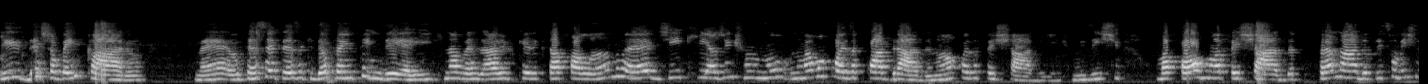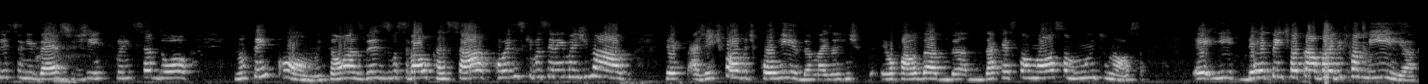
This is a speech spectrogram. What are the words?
E deixou bem claro né? Eu tenho certeza que deu para entender aí que, na verdade, o que ele está falando é de que a gente não, não é uma coisa quadrada, não é uma coisa fechada, gente. Não existe uma fórmula fechada para nada, principalmente nesse universo de influenciador. Não tem como. Então, às vezes, você vai alcançar coisas que você nem imaginava. A gente falava de corrida, mas a gente, eu falo da, da, da questão nossa, muito nossa e, e, de repente vai para a vibe família.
